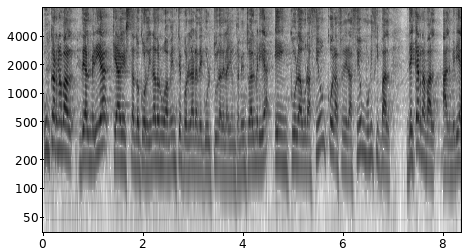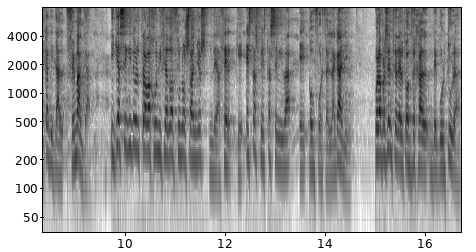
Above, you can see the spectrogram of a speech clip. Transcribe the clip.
Un carnaval de Almería que ha estado coordinado nuevamente por el área de cultura del Ayuntamiento de Almería en colaboración con la Federación Municipal de Carnaval Almería Capital, FEMACA, y que ha seguido el trabajo iniciado hace unos años de hacer que estas fiestas se viva eh, con fuerza en la calle. Con la presencia del concejal de Cultura,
